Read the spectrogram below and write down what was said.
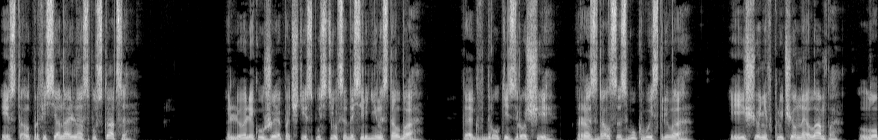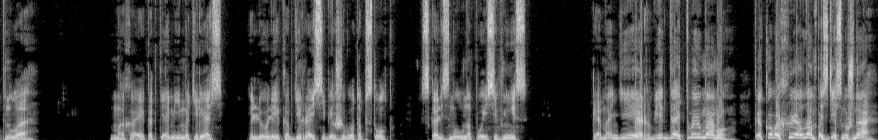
и стал профессионально спускаться. Лёлик уже почти спустился до середины столба, как вдруг из рощи раздался звук выстрела, и еще не включенная лампа лопнула. Махая когтями и матерясь, Лёлик, обдирая себе живот об столб, скользнул на поясе вниз. «Командир, видать твою маму! Какого хэя лампа здесь нужна?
